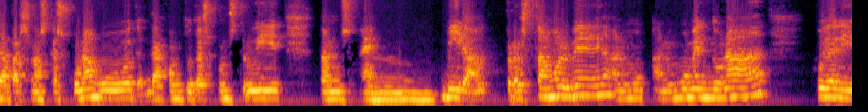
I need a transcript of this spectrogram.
de persones que has conegut, de com tu t'has construït, doncs em, vira, però està molt bé en un, en un moment donat poder dir,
